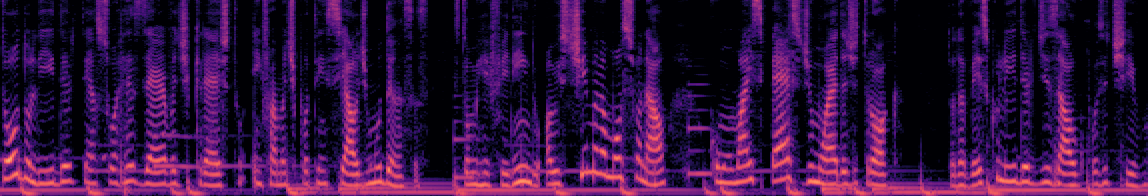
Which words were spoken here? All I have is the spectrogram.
Todo líder tem a sua reserva de crédito em forma de potencial de mudanças. Estou me referindo ao estímulo emocional como uma espécie de moeda de troca. Toda vez que o líder diz algo positivo,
